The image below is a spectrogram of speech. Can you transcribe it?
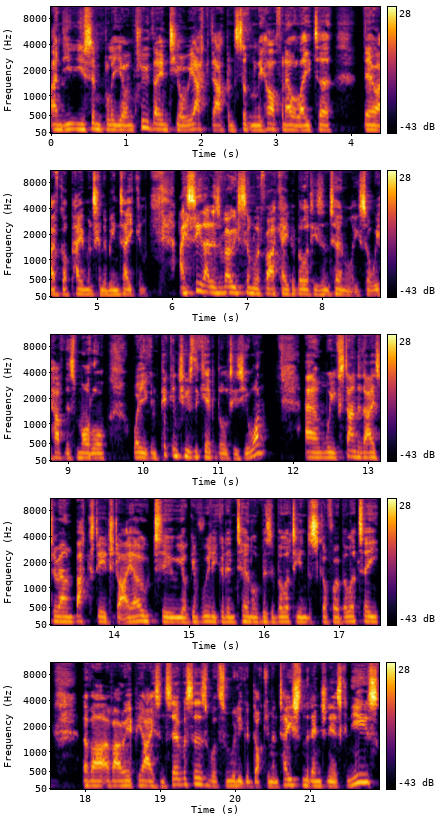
And you, you simply you include that into your React app and suddenly half an hour later there I've got payments going to be taken. I see that as very similar for our capabilities internally. So we have this model where you can pick and choose the capabilities you want. And we've standardized around backstage.io to you know, give really good internal visibility and discoverability of our, of our APIs and services with some really good documentation that engineers can use.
